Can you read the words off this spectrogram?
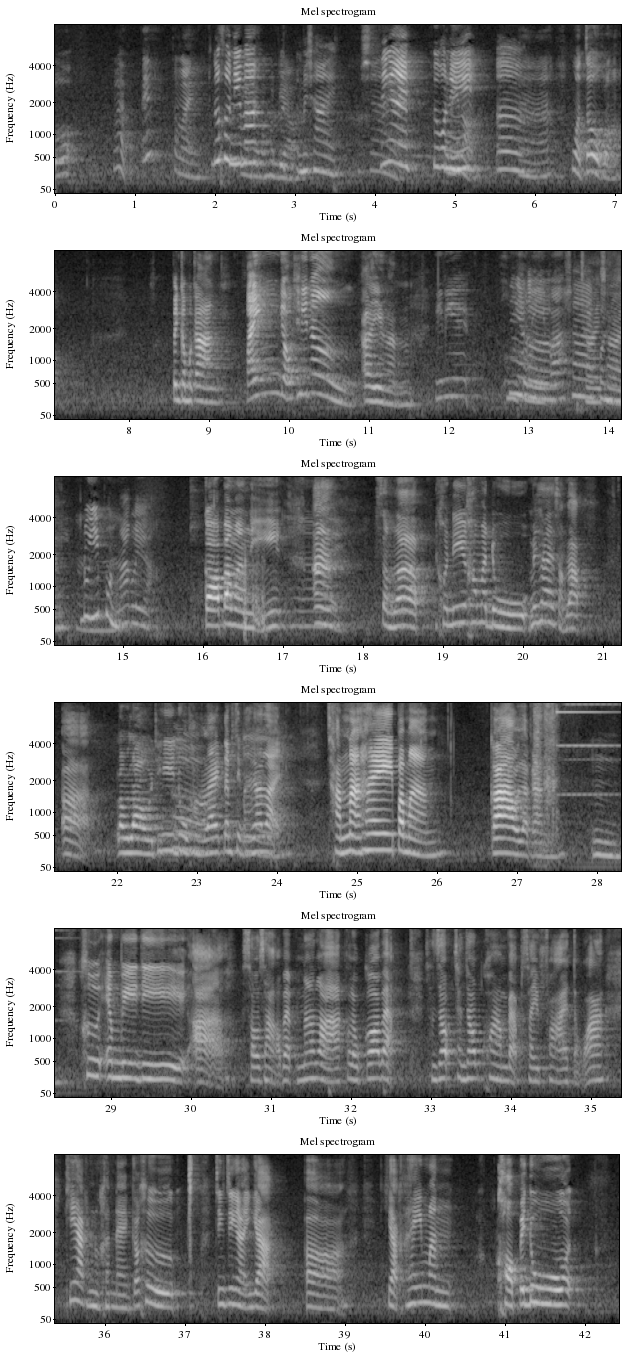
แบบเอ๊ะทำไมก็คือนี่ปะเดินมาคนเดียวไม่ใช่ไม่ใช่นี่ไง คือคนนี้คนนี้เหรอเอออ่าหัวโจกเหรอ เป็นกรรมการเป้งยกที่หนึ่งอะไรอย่างนั้น นี่นี่คนนี่คนเอนี้อปะใช่ใช่คนใช่นี้ดูญี่ปุ่นมากเลยอะ ก็ประมาณนี้ อะสำหรับคนที่เข้ามาดูไม่ใช่สำหรับอ่าเราเราที่ดูครั้งแรกเต็มสิบไม่เท่าไหร่ ฉันน่ะให้ประมาณเก้าละกัน อืม คือ MV ดีอ่าสาวๆ แบบน่ารัก แล้วก็แบบ ฉันชอบฉันชอบความแบบไซไฟแต่ว่าที่อยากหนึ่งคะแนนก็คือ จริงๆอะอยากเอ่ออยากให้มันขอไปดู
